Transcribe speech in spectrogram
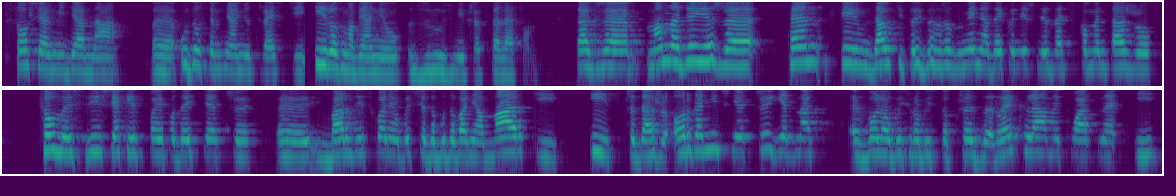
w social media na e, udostępnianiu treści i rozmawianiu z ludźmi przez telefon. Także mam nadzieję, że ten film dał Ci coś do zrozumienia. Daj koniecznie znać w komentarzu, co myślisz, jakie jest Twoje podejście, czy y, bardziej skłaniałbyś się do budowania marki i sprzedaży organicznie, czy jednak e, wolałbyś robić to przez reklamy płatne i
